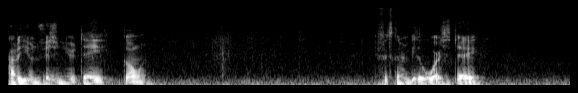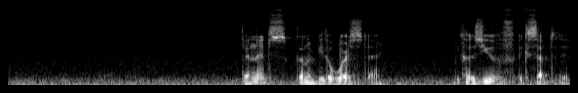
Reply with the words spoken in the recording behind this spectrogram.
How do you envision your day going? If it's going to be the worst day, then it's going to be the worst day because you've accepted it.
